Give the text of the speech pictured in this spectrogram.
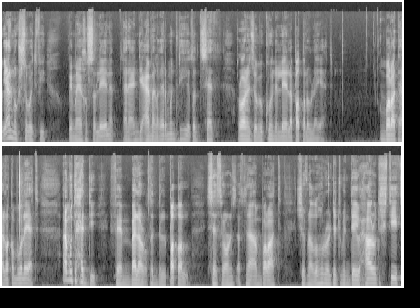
ويعلمك إيش سويت فيه. بما يخص الليلة أنا عندي عمل غير منتهي ضد سيث رولينز وبكون الليلة بطل ولايات. مباراة على لقب ولايات. المتحدي فين بالر ضد البطل سيث رولينز أثناء مباراة. شفنا ظهور ال Judgment Day وحاولوا تشتيت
